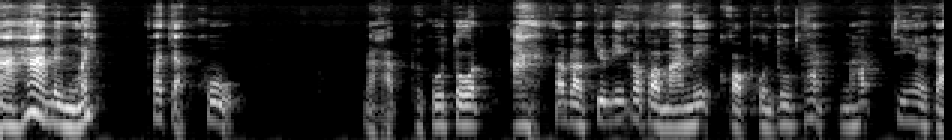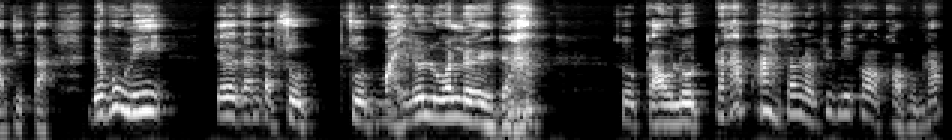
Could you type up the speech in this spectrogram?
ณาห้าหนึ่งไหม ถ้าจับคู่นะครับคู่โต๊ดอะสำหรับคลิปนี้ก็ประมาณนี้ขอบคุณทุกท่านนะครับ ที่ให้การติดตาม เดี๋ยวพรุ่งนี้เจอกันกับสูตรสูตรใหม่ล้วนๆเลยนะครับ สูตรเก่าหลุดนะครับอะสำหรับคลิปนี้ก็ขอบคุณครับ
